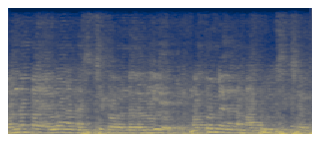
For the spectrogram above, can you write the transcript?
ಬಂದಂತ ಎಲ್ಲ ನನ್ನ ಶಿಕ್ಷಕ ವೃಂದದವರಿಗೆ ಮತ್ತೊಮ್ಮೆ ನನ್ನ ಮಾಧ್ಯಮಿಕ ಶಿಕ್ಷಕ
